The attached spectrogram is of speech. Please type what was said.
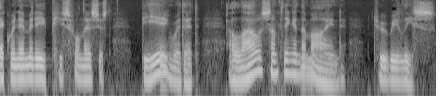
equanimity, peacefulness, just being with it allows something in the mind to release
